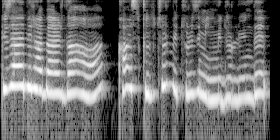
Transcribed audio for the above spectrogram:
Güzel bir haber daha. Kars Kültür ve Turizm İl Müdürlüğü'nde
